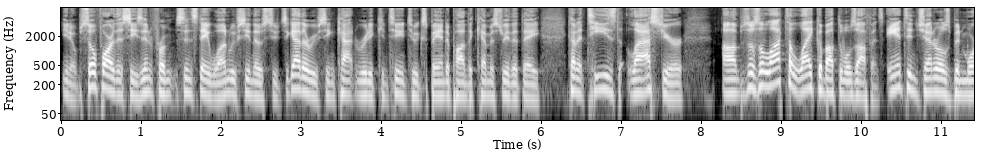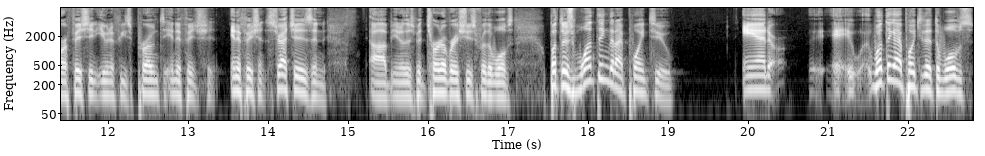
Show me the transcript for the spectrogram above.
you know, so far this season, from since day one, we've seen those two together. We've seen Cat and Rudy continue to expand upon the chemistry that they kind of teased last year. Um, so there's a lot to like about the Wolves' offense. Ant in general has been more efficient, even if he's prone to inefficient inefficient stretches and uh, you know, there's been turnover issues for the Wolves. But there's one thing that I point to, and eh, one thing I point to that the Wolves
